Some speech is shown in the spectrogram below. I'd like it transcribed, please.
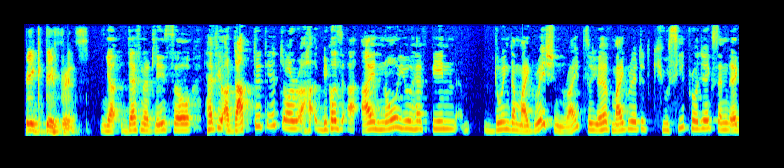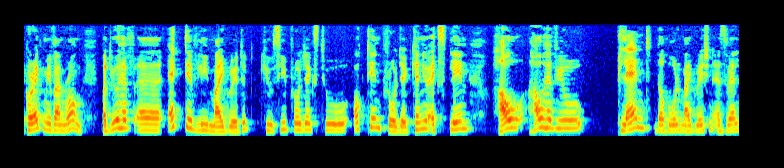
big difference. Yeah, definitely. So have you adapted it, or because I know you have been doing the migration, right? So you have migrated QC projects, and uh, correct me if I'm wrong, but you have uh, actively migrated QC projects to Octane project. Can you explain how how have you planned the whole migration as well?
